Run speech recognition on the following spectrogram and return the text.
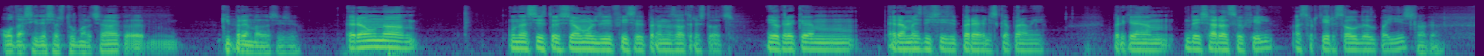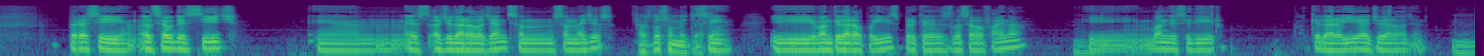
O decideixes tu marxar? Eh, qui pren la decisió? Era una, una situació molt difícil per a nosaltres tots. Jo crec que era més difícil per a ells que per a mi. Perquè deixar el seu fill a sortir sol del país, Clar que... però sí, el seu desig eh, és ajudar a la gent, són, són metges, Els dos són metges. sí, i van quedar al país perquè és la seva feina i van decidir quedar allí a ajudar a la gent. Mm.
